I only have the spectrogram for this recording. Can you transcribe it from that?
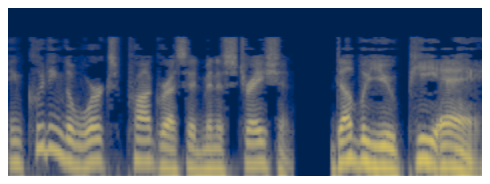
including the Works Progress Administration WPA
